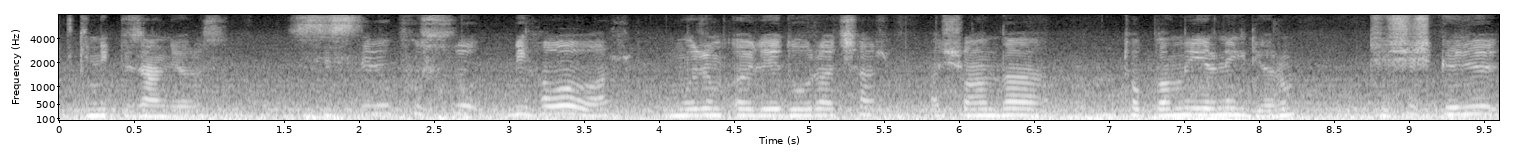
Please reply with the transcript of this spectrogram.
etkinlik düzenliyoruz. Sisli ve puslu bir hava var. Umarım öğleye doğru açar. Şu anda toplanma yerine gidiyorum. Keşiş Gölü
